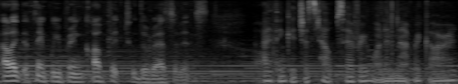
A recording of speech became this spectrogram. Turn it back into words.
I like to think we bring comfort to the residents. I think it just helps everyone in that regard.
